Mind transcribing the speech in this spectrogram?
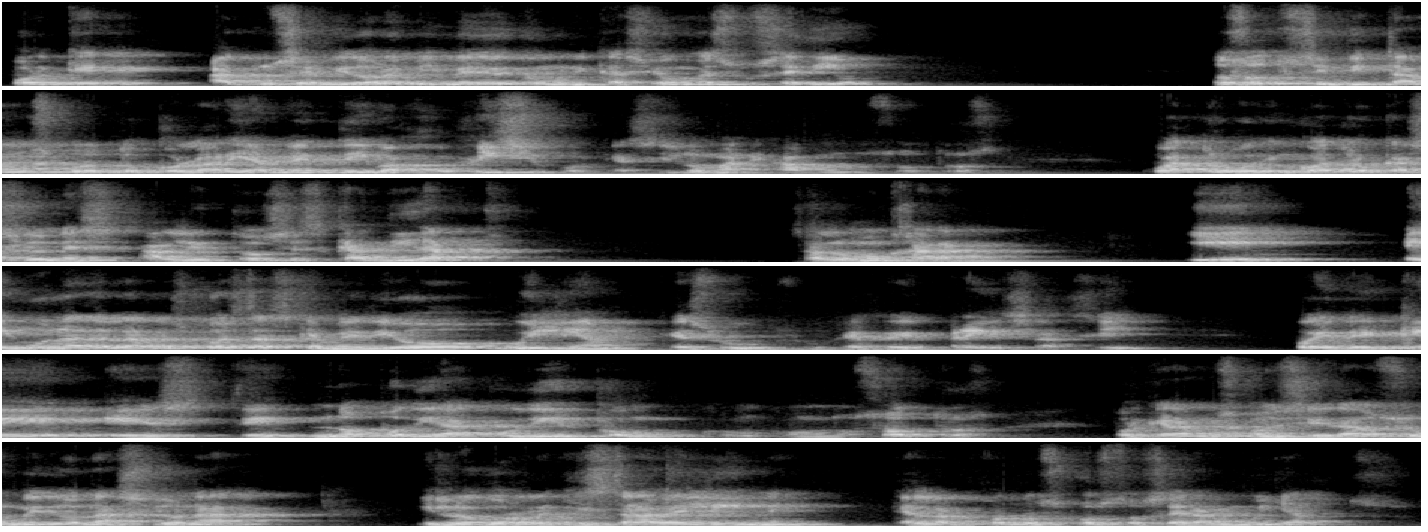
porque a tu servidor en mi medio de comunicación me sucedió. Nosotros invitamos protocolariamente y bajo oficio, porque así lo manejamos nosotros, cuatro, en cuatro ocasiones al entonces candidato, Salomón Jara. Y en una de las respuestas que me dio William, que es su, su jefe de prensa, ¿sí? fue de que este, no podía acudir con, con, con, nosotros porque éramos considerados un medio nacional y luego registraba el INE, que a lo mejor los costos eran muy altos.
